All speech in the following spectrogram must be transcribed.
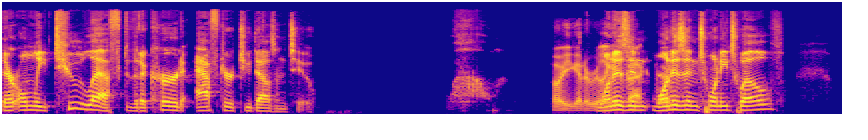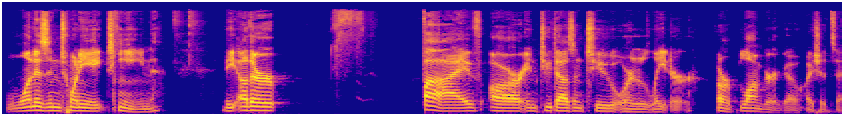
there are only two left that occurred after 2002. Wow. Oh, you got to really. one is in there. one is in 2012, one is in 2018. The other five are in 2002 or later, or longer ago, I should say.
